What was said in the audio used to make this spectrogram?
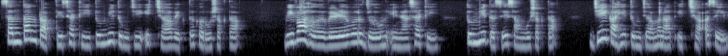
संतान प्राप्तीसाठी तुम्ही तुमची इच्छा व्यक्त करू शकता. विवाह वेळेवर जुळून येण्यासाठी तुम्ही तसे सांगू शकता. जी काही तुमच्या मनात इच्छा असेल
